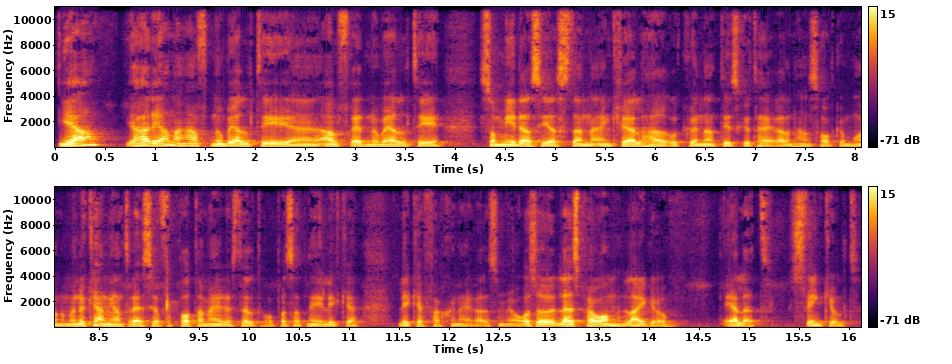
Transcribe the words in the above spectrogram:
ja, jag hade gärna haft Nobel till, eh, Alfred Nobel till som middagsgästen en kväll här och kunnat diskutera den här saken med honom. Men nu kan jag inte det så jag får prata med er istället och hoppas att ni är lika, lika fascinerade som jag. Och så läs på om LIGO, L1, svinkult.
